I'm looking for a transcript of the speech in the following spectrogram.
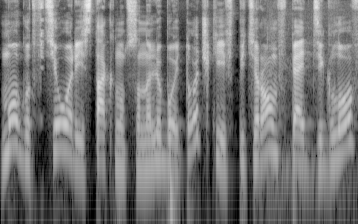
могут в теории стакнуться на любой точке и в пятером, в пять диглов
